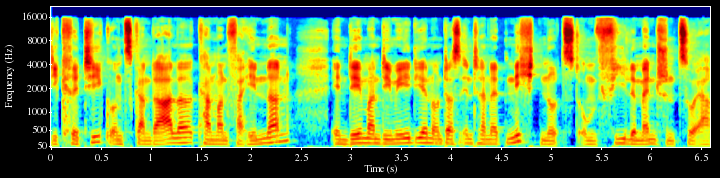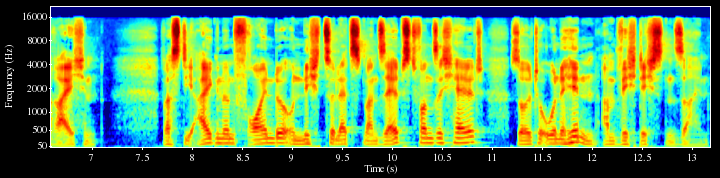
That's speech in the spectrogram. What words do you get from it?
die Kritik und Skandale kann man verhindern, indem man die Medien und das Internet nicht nutzt, um viele Menschen zu erreichen. Was die eigenen Freunde und nicht zuletzt man selbst von sich hält, sollte ohnehin am wichtigsten sein.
